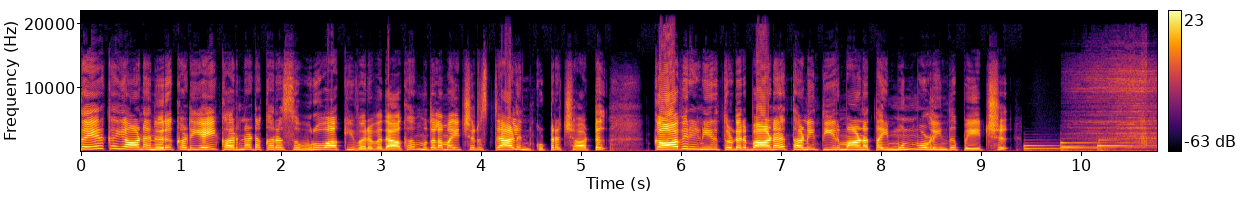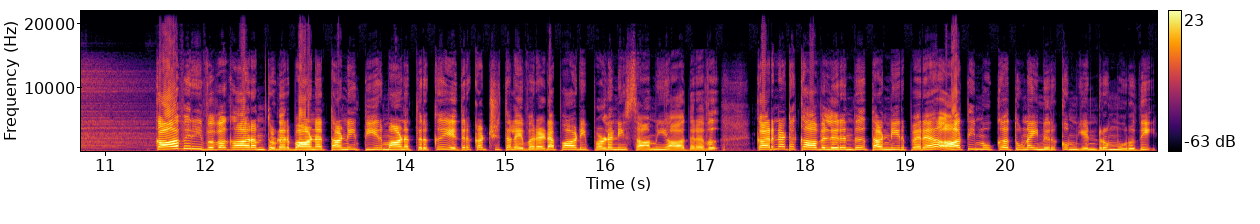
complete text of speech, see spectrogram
செயற்கையான நெருக்கடியை கர்நாடக அரசு உருவாக்கி வருவதாக முதலமைச்சர் ஸ்டாலின் குற்றச்சாட்டு. காவிரி நீர் தொடர்பான தனி தீர்மானத்தை முன்மொழிந்து பேச்சு. காவிரி விவகாரம் தொடர்பான தனி தீர்மானத்திற்கு எதிர்க்கட்சித் தலைவர் எடப்பாடி பழனிசாமி ஆதரவு. கர்நாடகாவிலிருந்து தண்ணீர் பெற அதிமுக துணை நிற்கும் என்றும் உறுதி.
